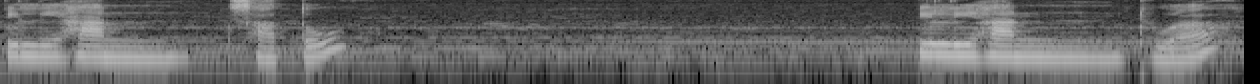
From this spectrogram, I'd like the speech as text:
Pilihan satu. Pilihan 2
